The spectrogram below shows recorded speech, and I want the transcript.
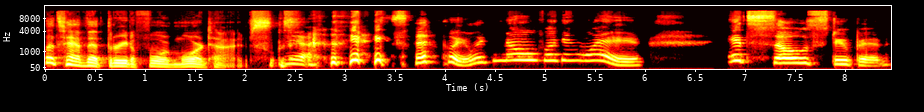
let's have that three to four more times. yeah, exactly. Like, no fucking way. It's so stupid.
